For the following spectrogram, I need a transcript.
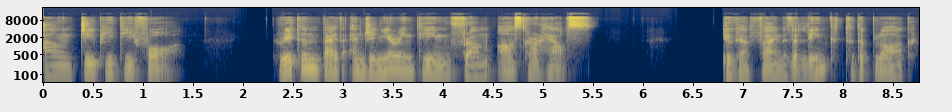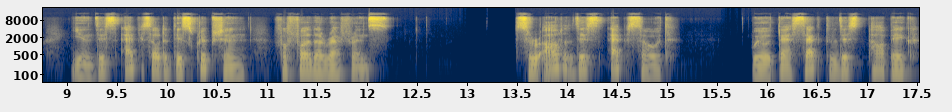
on GPT-4, written by the engineering team from Oscar Health. You can find the link to the blog in this episode description for further reference. Throughout this episode, we'll dissect this topic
